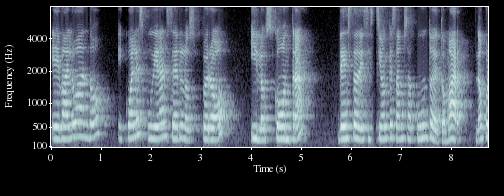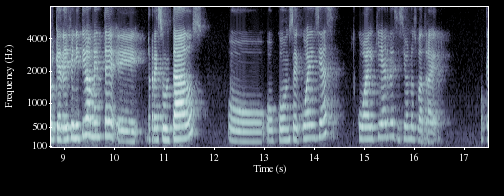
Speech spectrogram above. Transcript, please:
evaluando eh, cuáles pudieran ser los pro y los contra de esta decisión que estamos a punto de tomar, ¿no? Porque definitivamente eh, resultados o, consecuencias, cualquier decisión nos va a traer, ¿ok?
